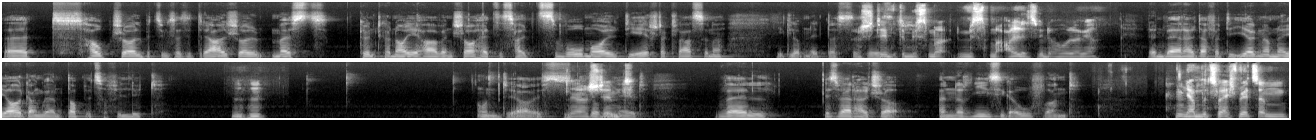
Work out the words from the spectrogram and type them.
äh, die Hauptschule bzw. die Realschule müsste, könnte keine neue haben, wenn schon, hat es halt zweimal die ersten Klassen. Ich glaube nicht, dass das Das stimmt, ist. da müssen wir, da müssen wir alles wiederholen, gell? Dann wäre halt einfach die irgendeinem Jahrgang wären doppelt so viele Leute. Mhm. Und ja, es Ja, stimmt. nicht. Weil es wäre halt schon ein riesiger Aufwand. Ja, aber zum Beispiel jetzt am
